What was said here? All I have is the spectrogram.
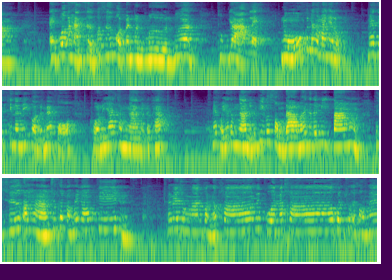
งไอ้พวกอาหารเสริมก็ซื้อหมดเป็นหมื่นๆเพื่อนทุกอย่างแหละ หนูขึ้นมาทำไมเนี่ยลูกแม่จะกินอันนี้ก่อนเดี๋ยวแม่ขอ ขออนุญาตทำงานหน่อยนะคะ แม่ขออนุญาตทำงานเดี๋ยวพี่ๆก็ส่งดาวมาให้จะได้มีตังค์ไปซื้ออาหารซื้อขนมให้น้องกิน ให้แม่ทำงานก่อนนะคะ ไม่กวนนะคะ คนช่วยของแม่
